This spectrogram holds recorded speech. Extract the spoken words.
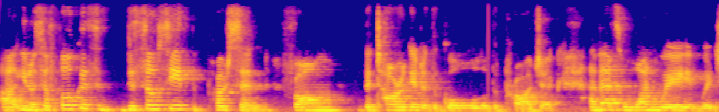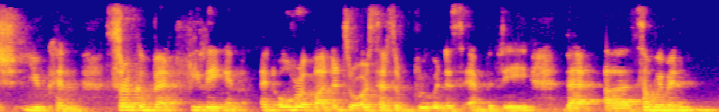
uh, you know, so focus, dissociate the person from the target or the goal of the project. And that's one way in which you can circumvent feeling an, an overabundance or a sense of ruinous empathy that uh, some women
